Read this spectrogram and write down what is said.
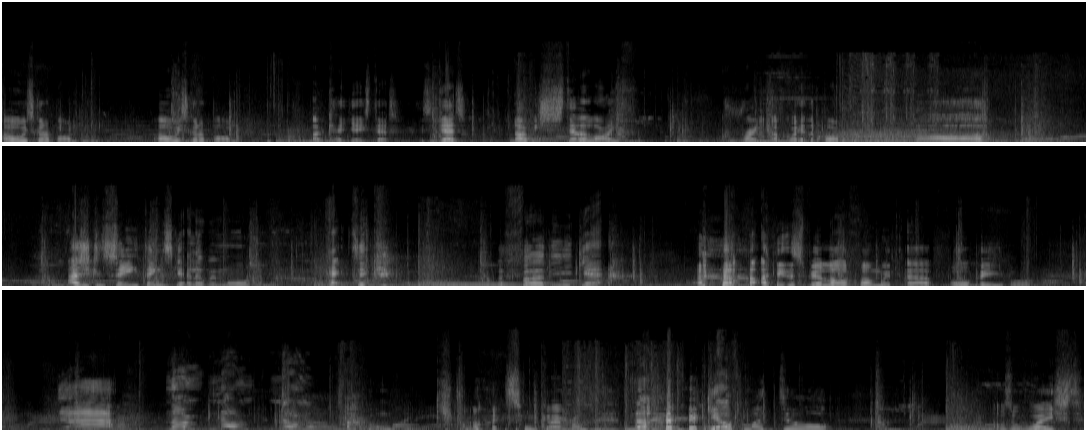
Oh, he's got a bomb. Oh, he's got a bomb. Okay, yeah, he's dead. Is he dead? No, he's still alive. Great, I've got to hit the bomb. Ah. As you can see, things get a little bit more hectic the further you get. I think this would be a lot of fun with uh, four people. Ah! No, no, no! Oh my god, it's all going wrong. No, get off my door! That was a waste.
